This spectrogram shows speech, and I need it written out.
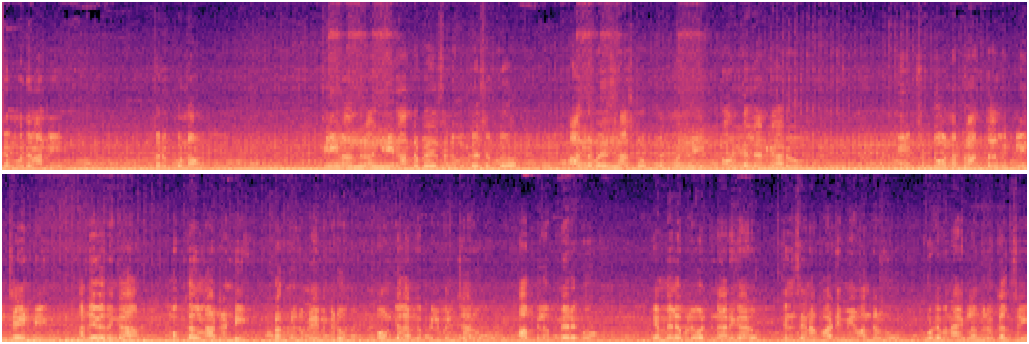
జన్మదినాన్ని జరుపుకున్నాం. క్లీన్ ఆంధ్ర గ్రీన్ ఆంధ్రప్రదేశ్ అనే ఉద్దేశంతో ఆంధ్రప్రదేశ్ రాష్ట్ర ఉప ముఖ్యమంత్రి పవన్ కళ్యాణ్ గారు మీ చుట్టూ ఉన్న ప్రాంతాలను క్లీన్ చేయండి. అదేవిధంగా మొక్కలు నాటండి. ప్రకృతి ప్రేమికుడు పవన్ కళ్యాణ్ గారు పిలుపునిచ్చారు. ఆ పిలుపు మేరకు ఎమ్మెల్యే పులివర్తి నాని గారు జనసేన పార్టీ మేమందరము కూటమి నాయకులందరూ కలిసి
